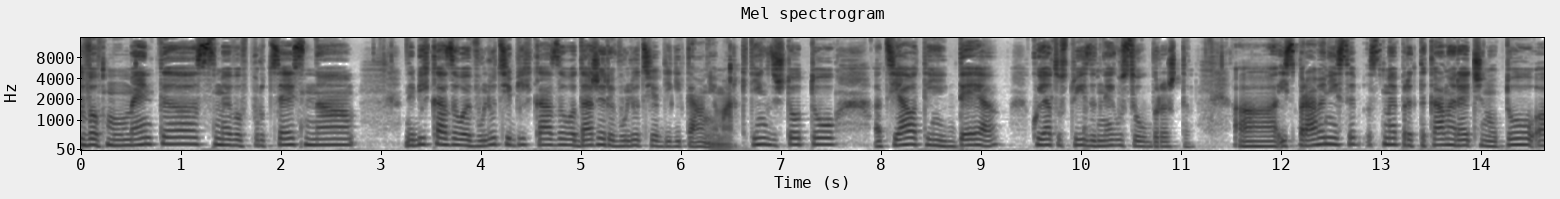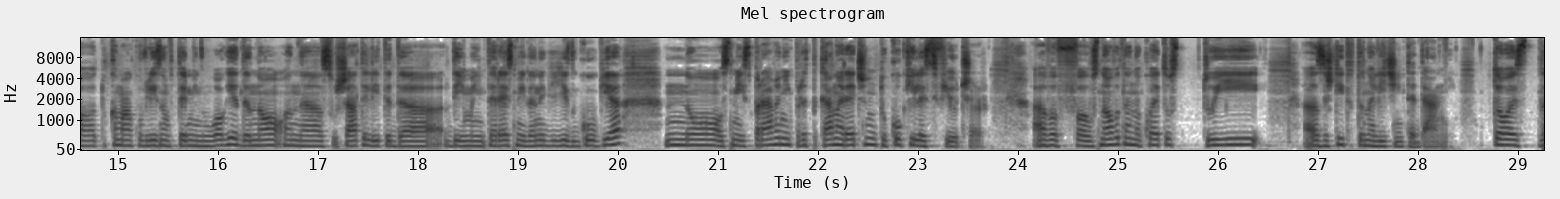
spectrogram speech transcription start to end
В момента сме в процес на не бих казала еволюция, бих казала даже революция в дигиталния маркетинг, защото цялата идея, която стои за него, се обръща. А, изправени сме пред така нареченото, а, тук малко влизам в терминология, дано на слушателите да, да има интересно и да не ги изгубя, но сме изправени пред така нареченото cookieless future, а, в основата на което стои защитата на личните данни. Тоест,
